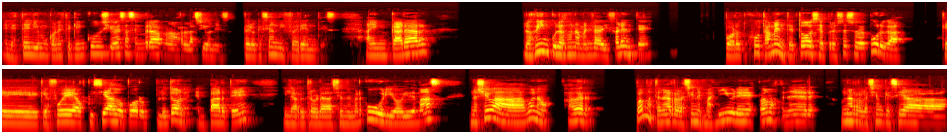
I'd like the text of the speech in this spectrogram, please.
el stellium con este quincuncio, es a sembrar nuevas relaciones, pero que sean diferentes, a encarar los vínculos de una manera diferente, por justamente todo ese proceso de purga que, que fue auspiciado por Plutón en parte, y la retrogradación de Mercurio y demás, nos lleva a, bueno, a ver, podemos tener relaciones más libres, podemos tener una relación que sea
